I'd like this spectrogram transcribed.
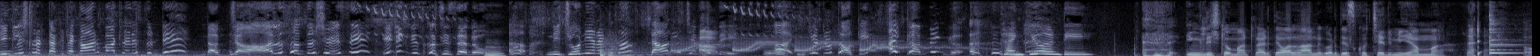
ఇంగ్లీష్లో టకటకా అని మాట్లాడేస్తుంటే నాకు చాలా సంతోషం వేసి ఇంటికి తీసుకొచ్చేసాను. నీ జూనియర్ అంటగా దారిలో చెప్పింది. You to talking I coming thank you aunty ఇంగ్లీష్లో మాట్లాడితే వాళ్ళ నాన్న కూడా తీసుకొచ్చేది మీ అమ్మ. ఓ.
